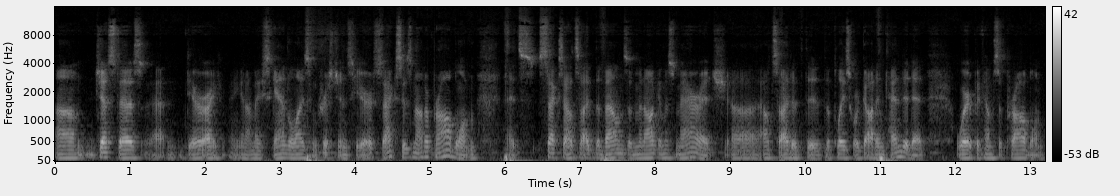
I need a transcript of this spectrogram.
Um, just as, uh, dare I, you know, I may scandalize some Christians here, sex is not a problem. It's sex outside the bounds of monogamous marriage, uh, outside of the, the place where God intended it, where it becomes a problem.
